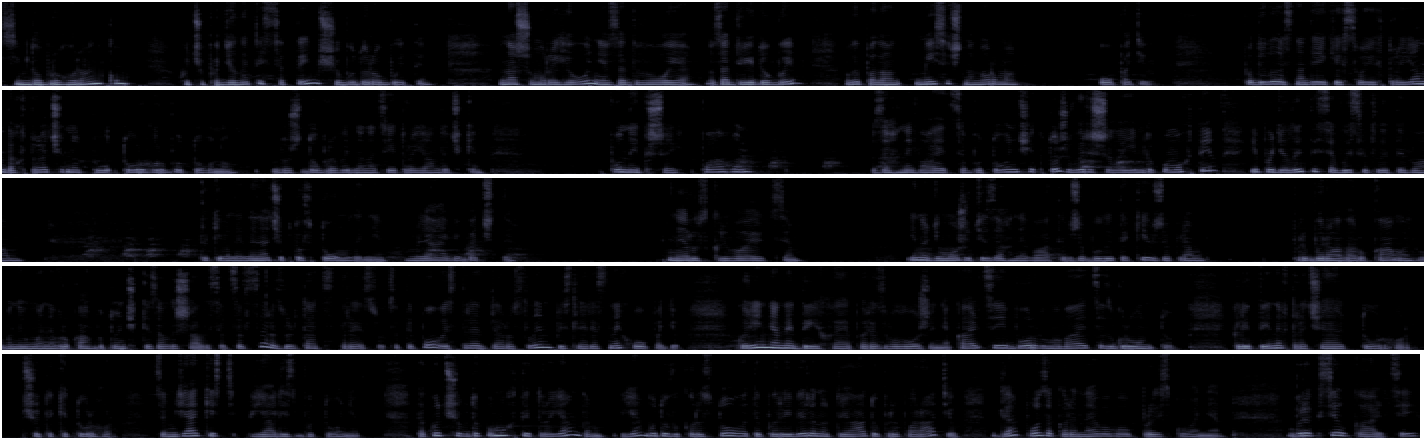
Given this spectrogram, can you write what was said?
Всім доброго ранку. Хочу поділитися тим, що буду робити. В нашому регіоні за, двоє, за дві доби випала місячна норма опадів. Подивилась на деяких своїх трояндах, втрачено ту- тургор бутону. Дуже добре видно на цій трояндочці. Поникший пагон, загнивається бутончик, тож вирішила їм допомогти і поділитися, висвітлити вам. Такі вони не начебто втомлені, мляві, бачите, не розкриваються. Іноді можуть і загнивати. Вже були такі, вже прям прибирала руками. Вони у мене в руках бутончики залишалися. Це все результат стресу. Це типовий стрес для рослин після рясних опадів. Коріння не дихає, перезволоження, кальцій і бор вимиваються з ґрунту. Клітини втрачають тургор. Що таке тургор? Це м'якість, в'ялість бутонів. Так от, щоб допомогти трояндам, я буду використовувати перевірену тріаду препаратів для позакореневого оприскування. Брексіл кальцій,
